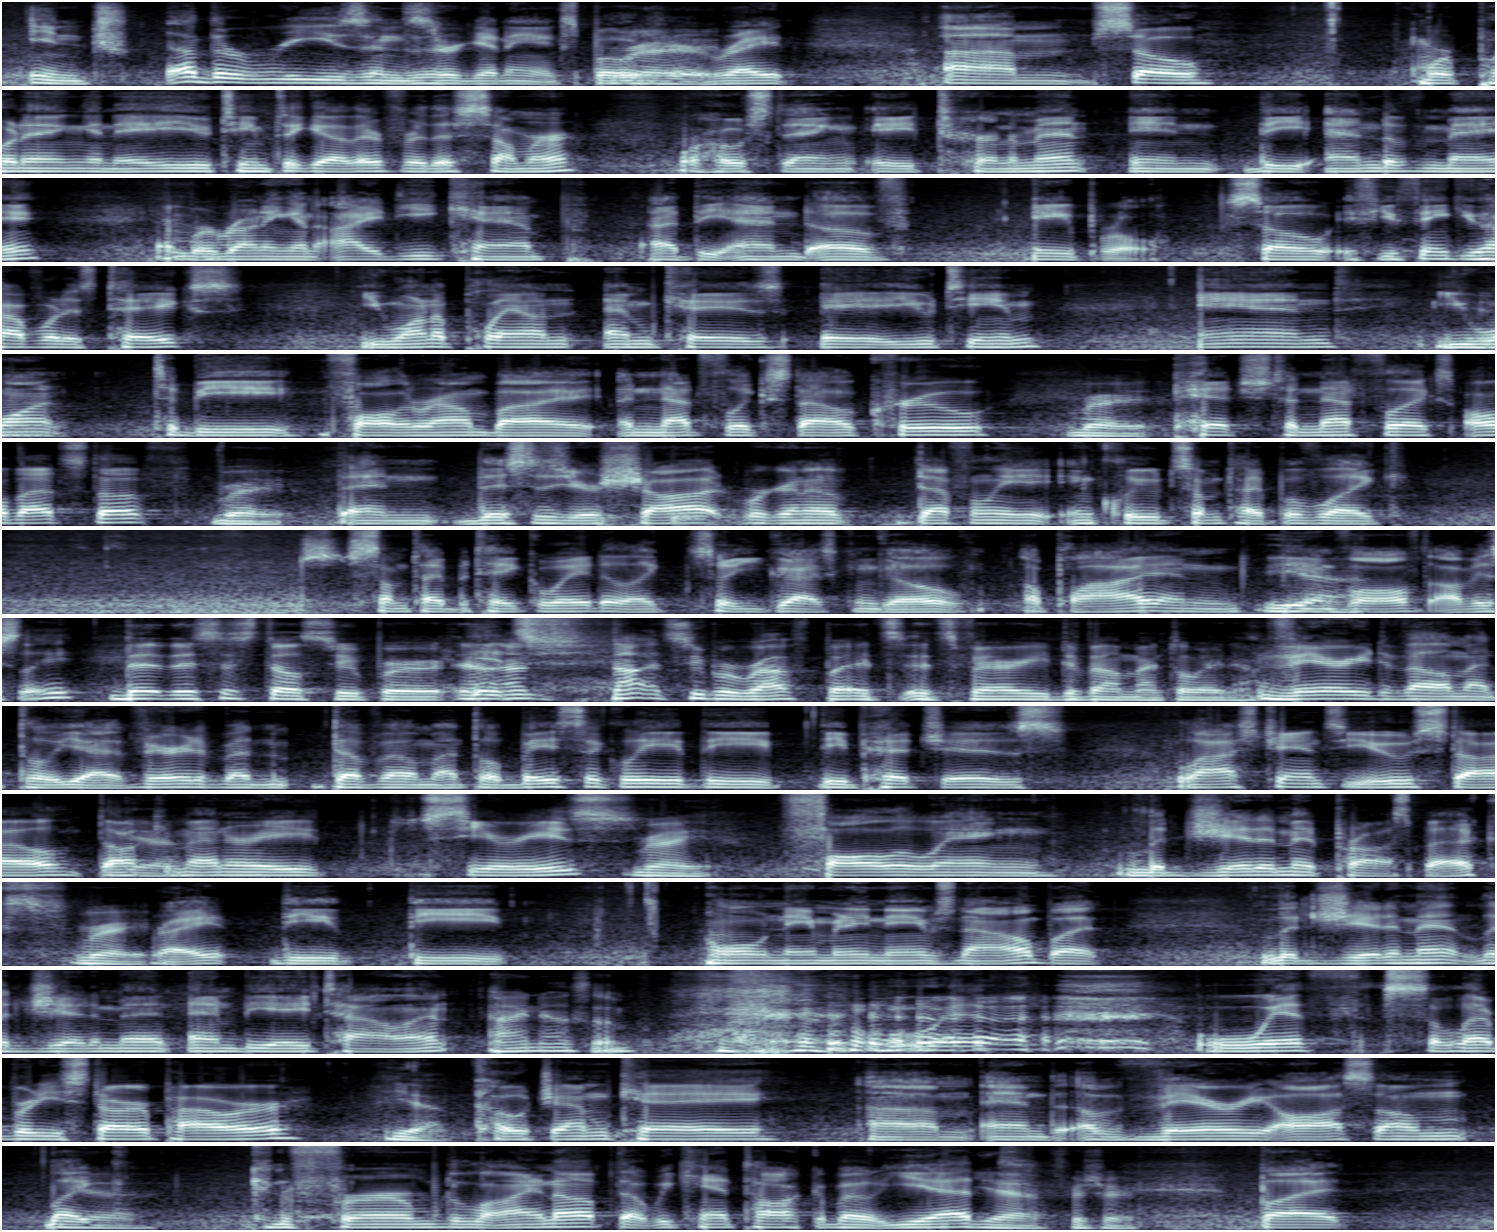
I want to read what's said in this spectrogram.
in other reasons they're getting exposure, Right. right? Um, so we're putting an AAU team together for this summer. We're hosting a tournament in the end of May, and we're running an ID camp at the end of April. So if you think you have what it takes, you want to play on MK's AAU team, and you want to be followed around by a Netflix style crew, right, pitch to Netflix, all that stuff, right. then this is your shot. We're gonna definitely include some type of like some type of takeaway to like so you guys can go apply and be Yeah. involved obviously Th- this is still super. Uh, it's- It's not super rough, but it's it's very developmental right now. very developmental yeah very deve- developmental basically the the pitch is Last Chance U style documentary series Right. following legitimate prospects Right. right the the I won't name any names now but legitimate legitimate NBA talent I know some. with with celebrity star power Yeah. Coach MK, um, and a very awesome, like Yeah. confirmed lineup that we can't talk about yet. Yeah, for sure. But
